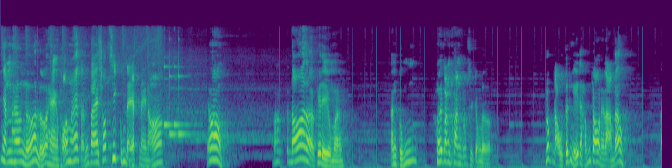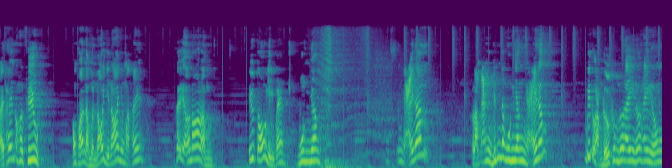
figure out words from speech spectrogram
Nhanh hơn nữa lựa hàng thoải mái tận tay shop ship cũng đẹp này nọ. Đúng không? Đó, cái đó là cái điều mà anh cũng hơi băn khoăn trong sự chọn lựa. Lúc đầu tính nghĩ là không cho này làm đâu. Tại thấy nó hơi phiêu. Không phải là mình nói gì nó nhưng mà thấy thấy ở nó là yếu tố gì em quân nhân. Ngại lắm làm ăn dính tới quân nhân ngại lắm. Biết làm được không nữa đây nữa hay không?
